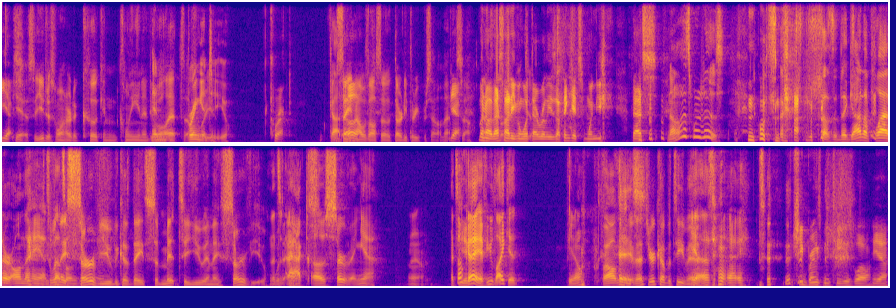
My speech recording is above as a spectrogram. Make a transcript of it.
Yes. Yeah, so you just want her to cook and clean and do and all that stuff. bring for it to you. Correct. Got Same. it. I was also 33% on that. Yeah. So but no, that's not even what that really is. I think it's when you that's No, that's what it is. no it's not. They got a platter on the hand. It's when they that's what- serve you because they submit to you and they serve you. That's with an act acts. of serving. Yeah, Yeah. It's okay if you like it. you know, well, Hey, means. that's your cup of tea, man. yeah, that's, She brings me tea as well. Yeah.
